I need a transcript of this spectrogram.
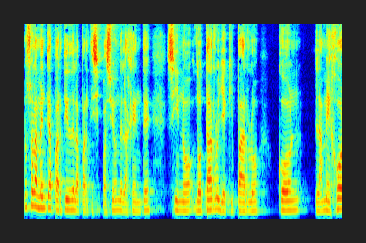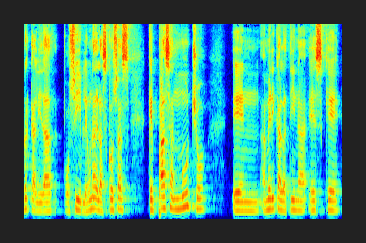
no solamente a partir de la participación de la gente, sino dotarlo y equiparlo con la mejor calidad posible. Una de las cosas que pasan mucho en América Latina es que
